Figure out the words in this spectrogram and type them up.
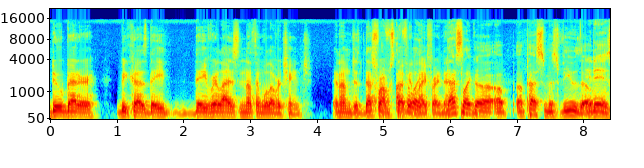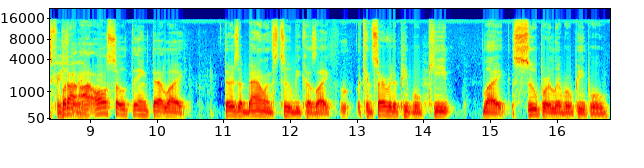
do better because they they realize nothing will ever change. And I'm just that's where I'm stuck in like life right now. That's like a, a, a pessimist view, though. It is, for but sure. I, I also think that like there's a balance too, because like conservative people keep like super liberal people,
